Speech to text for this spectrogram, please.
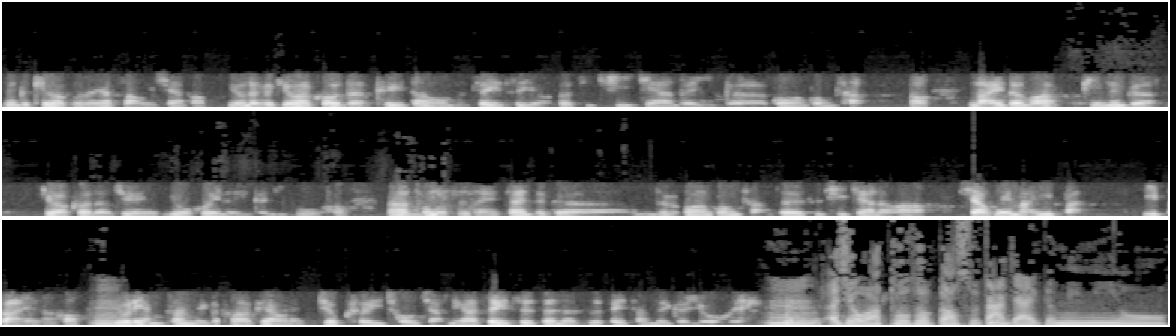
那个 QR code 要扫一下哈，有那个 QR code 可以到我们这一次有二十七家的一个观光工厂哦来的话凭那个 QR code 就有优惠的一个礼物哈。然后同时呢，在这个我们这个观光工厂这二十七家的话。消费满一百一百了哈，有两张的一个发票呢，就可以抽奖。你看这一次真的是非常的一个优惠。嗯，而且我要偷偷告诉大家一个秘密哦，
